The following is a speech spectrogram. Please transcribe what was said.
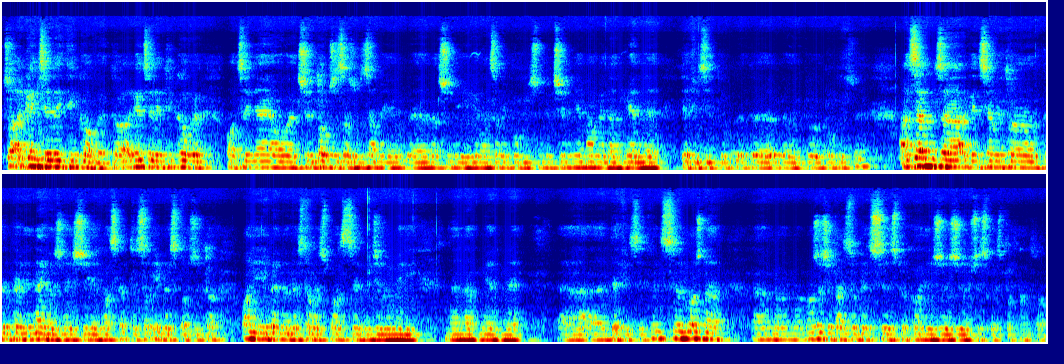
co agencje ratingowe. To agencje ratingowe oceniają, czy dobrze zarządzamy e, naszymi finansami publicznymi, czy nie mamy nadmierny deficyt e, e, publiczny. A za, za agencjami to pewnie najważniejsza jednostka to są inwestorzy. To oni nie będą inwestować w Polsce, jak będziemy mieli nadmierny E, deficyt, więc można, e, możecie Państwo być spokojni, że, że wszystko jest pod kontrolą.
